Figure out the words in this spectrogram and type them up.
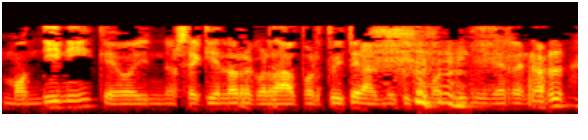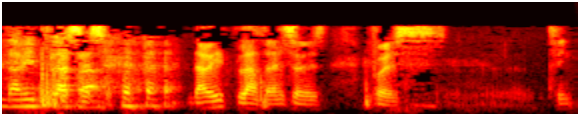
Mondini, que hoy no sé quién lo recordaba por Twitter, al mítico Mondini de Renault. David Pues Plaza. eso. David Plaza, eso es. Pues, en fin.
